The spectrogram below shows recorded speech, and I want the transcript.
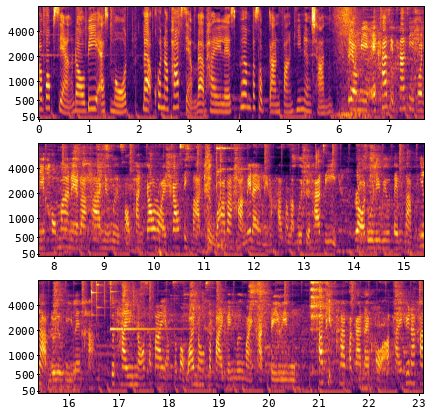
ระบบเสียง Dolby Atmos และคุณภาพเสียงแบบ Hi-Res เพิ่มประสบการณ์ฟังที่เหนือชั้น Realme X50 5G ตัวนี้เขามาในราคา 12,990 บาท ถือว่าราคาไม่แรงเลยนะคะสำหรับมือถือ 5G รอดูรีวิวเต็มจากพี่หลามเร็วๆนี้เลยค่ะ สุดท้ายนี้น้องสปายอยากจะบอกว่าน้องสปายเป็นมือใหม่หัดรีวิว ถ้าผิดพลาดประการใดขออภัยด้วยนะคะ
